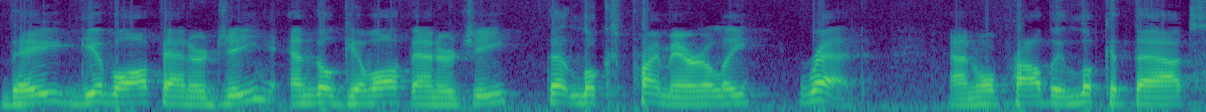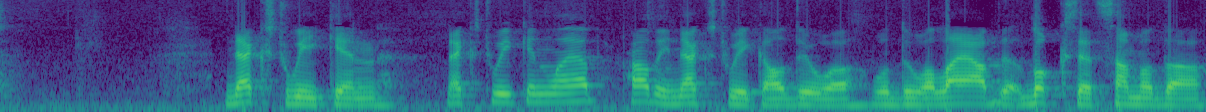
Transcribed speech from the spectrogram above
they give off energy, and they'll give off energy that looks primarily red. And we'll probably look at that next week in next week in lab. Probably next week I'll do a we'll do a lab that looks at some of the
